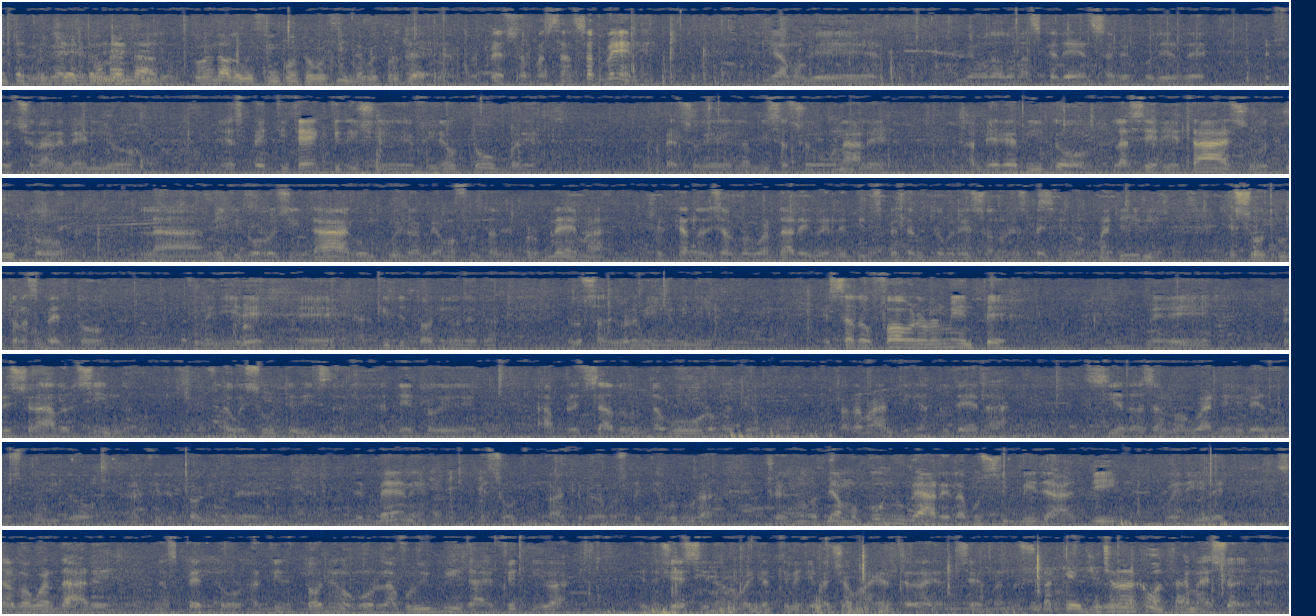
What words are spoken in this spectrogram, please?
racconta il progetto? Come è andato? Come è andato questo incontro con il sindaco, il progetto? penso abbastanza bene, diciamo che abbiamo dato una scadenza per poter perfezionare meglio gli aspetti tecnici fine ottobre, penso che l'amministrazione comunale abbia capito la serietà e soprattutto la meticolosità con cui noi abbiamo affrontato il problema, cercando di salvaguardare quelle, di rispettare tutto quelli che sono gli aspetti normativi e soprattutto l'aspetto come eh, architettonico del, dello Stato Palamigno. Quindi è stato favorevolmente impressionato il sindaco da questo punto di vista, ha detto che ha apprezzato il lavoro che abbiamo portato avanti, che a tutela sia della salvaguardia, ripeto, dello spirito architettonico del, del bene e soprattutto anche per la prospettiva futura, cioè noi dobbiamo coniugare la possibilità di dire, salvaguardare l'aspetto architettonico con la fruibilità effettiva che necessitano perché altrimenti facciamo una cattedrale che non serve a nessuno. Parcheggi, ce lo racconta? Eh, ma è so-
